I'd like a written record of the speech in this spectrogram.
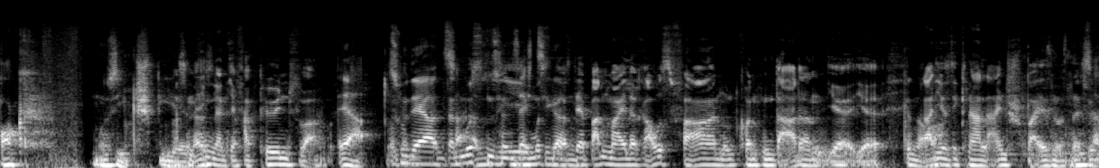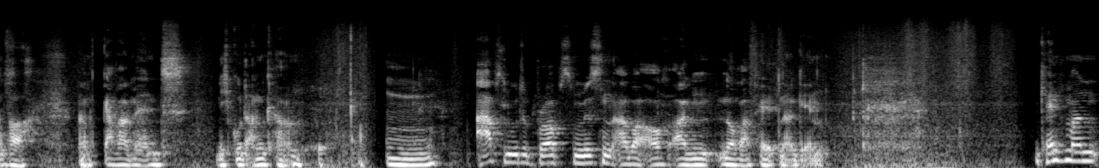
Rockmusik spielen. Was in Also, England ja verpönt war. ja, Und zu dann, der dann Zeit, mussten also sie mussten aus 60ern. der Bannmeile rausfahren und konnten da dann ihr, ihr Genau. Radiosignal einspeisen, was natürlich einfach beim Government nicht gut ankam. Mhm. Absolute Props müssen aber auch an Nora Feldner gehen. Kennt man,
